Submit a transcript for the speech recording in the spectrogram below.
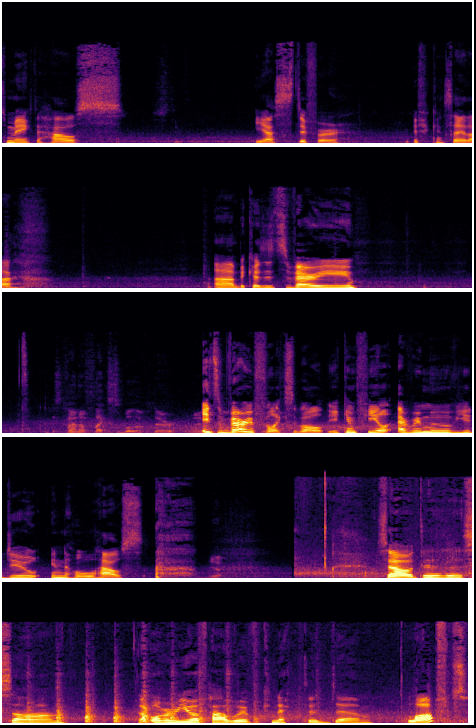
to make the house yeah, stiffer, if you can say that. Uh, because it's very... It's kind of flexible up there. It's very flexible. You can feel every move you do in the whole house. yeah. So this is um, the overview of how we've connected um, loft.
